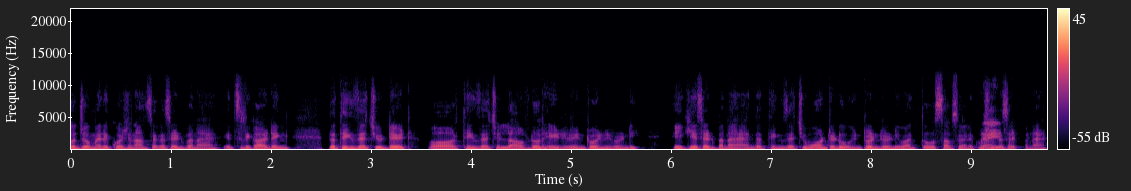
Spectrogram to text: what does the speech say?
तो जो मैंने question answer का set बनाया है it's regarding the things that you did or things that you loved or Mhm. hated in 2020 एक ये set बनाया and the things that you want to do in 2021 तो उस हिसाब से मैंने question का Right. set बनाया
